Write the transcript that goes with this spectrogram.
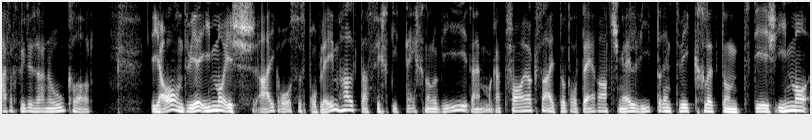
einfach vieles auch noch unklar. Ja, und wie immer ist ein großes Problem halt, dass sich die Technologie, da haben wir gerade vorher gesagt, oder derart schnell weiterentwickelt und die ist immer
